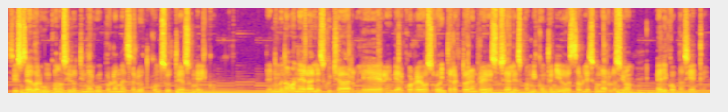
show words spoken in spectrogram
Si usted o algún conocido tiene algún problema de salud, consulte a su médico. De ninguna manera al escuchar, leer, enviar correos o interactuar en redes sociales con mi contenido establece una relación médico-paciente.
